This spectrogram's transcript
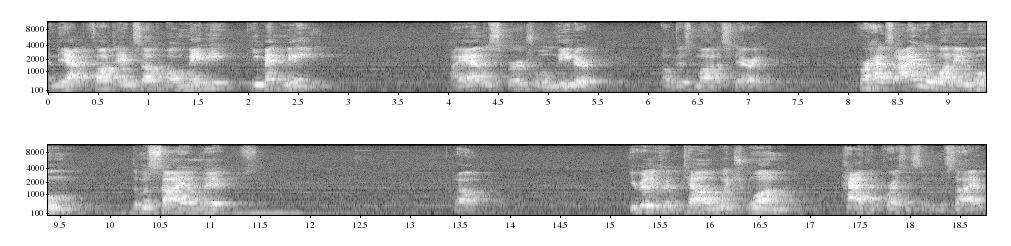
And the abbot thought to himself, well, maybe he meant me. I am the spiritual leader of this monastery. Perhaps I'm the one in whom the Messiah lives. Well, you really couldn't tell which one had the presence of the Messiah.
